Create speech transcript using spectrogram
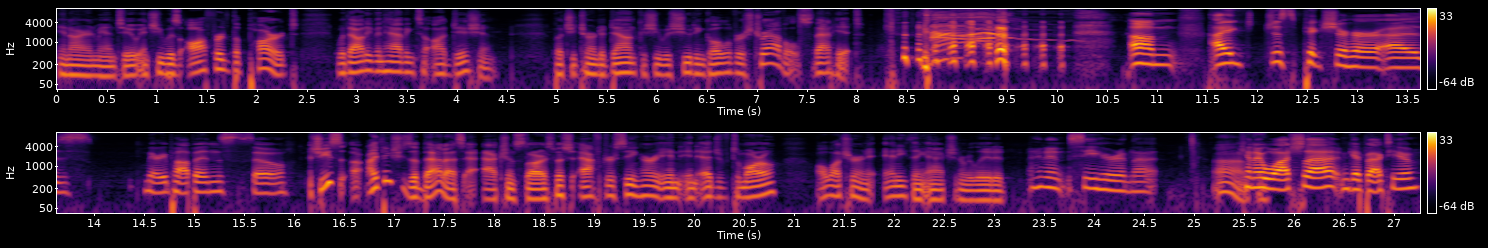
in Iron Man 2, and she was offered the part without even having to audition. But she turned it down because she was shooting Gulliver's Travels. That hit. Um, I just picture her as Mary Poppins. So She's, I think she's a badass action star, especially after seeing her in, in Edge of Tomorrow. I'll watch her in anything action related. I didn't see her in that. Ah, Can I watch that and get back to you?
